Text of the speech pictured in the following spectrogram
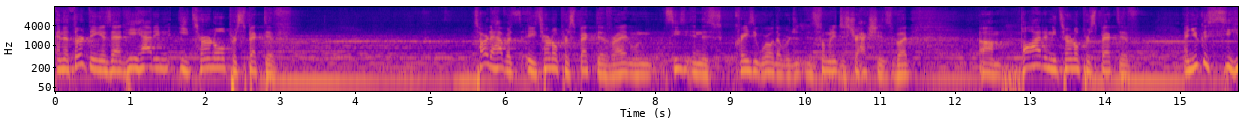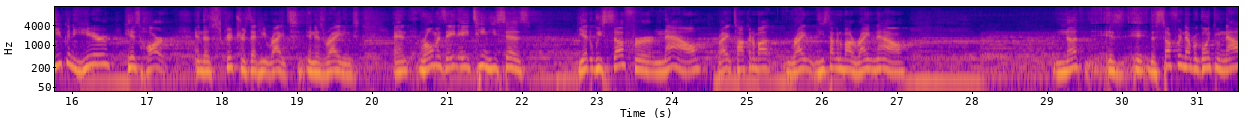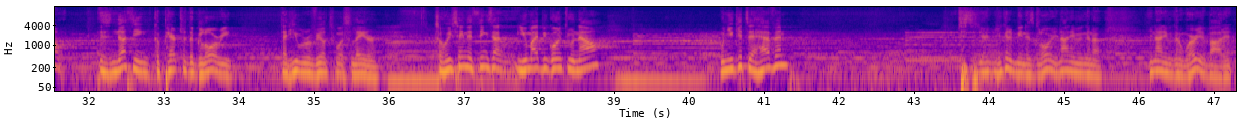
and the third thing is that he had an eternal perspective. It's hard to have an eternal perspective, right? When see in this crazy world that we're just, there's so many distractions, but um, Paul had an eternal perspective, and you can see, you can hear his heart in the scriptures that he writes in his writings. And Romans 8 18, he says, Yet we suffer now, right? Talking about right, he's talking about right now. Nothing is the suffering that we're going through now is nothing compared to the glory that he will reveal to us later. So he's saying the things that you might be going through now, when you get to heaven, you're, you're going to be in his glory. You're not even going to, you're not even going to worry about it.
